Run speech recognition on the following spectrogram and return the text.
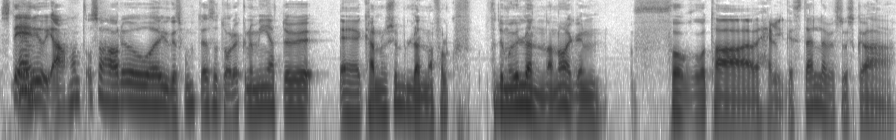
Så det er jo, ja, Og så har du jo i utgangspunktet så dårlig økonomi at du eh, kan jo ikke lønne folk For du må jo lønne noen for å ta helgestellet hvis du skal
